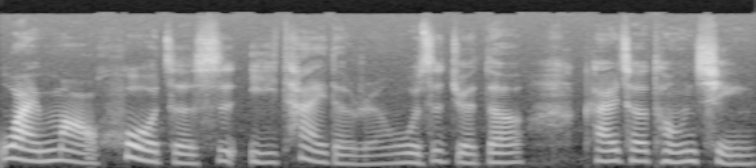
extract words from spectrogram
外貌或者是仪态的人，我是觉得开车通勤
